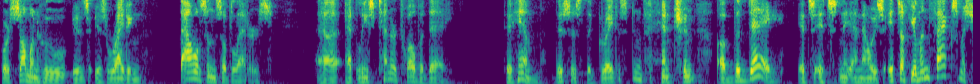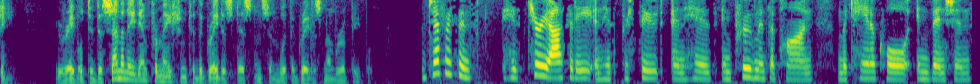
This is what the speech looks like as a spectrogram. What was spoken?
for someone who is, is writing thousands of letters, uh, at least 10 or 12 a day, to him, this is the greatest invention of the day. It's, it's, now it's a human fax machine. You're able to disseminate information to the greatest distance and with the greatest number of people. Jefferson's his curiosity and his pursuit and his improvements upon mechanical inventions,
